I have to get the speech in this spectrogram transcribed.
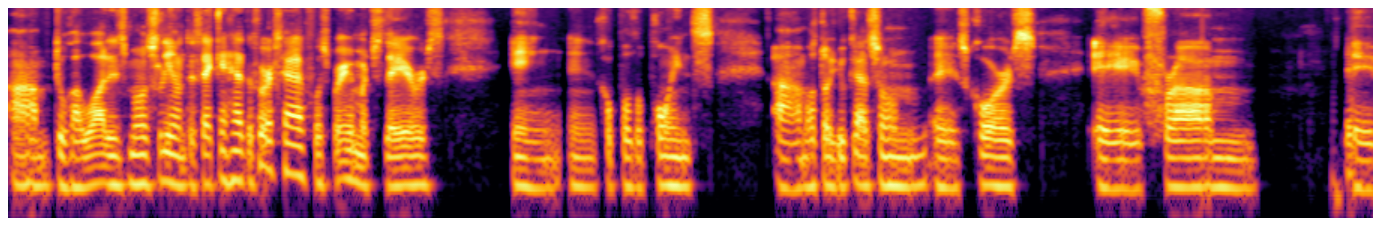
um, to Jaguares mostly on the second half. The first half was pretty much theirs in, in a couple of points, um, although you got some uh, scores uh, from uh,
